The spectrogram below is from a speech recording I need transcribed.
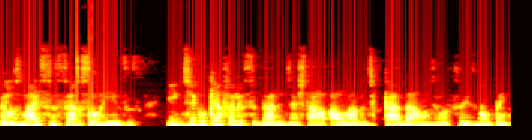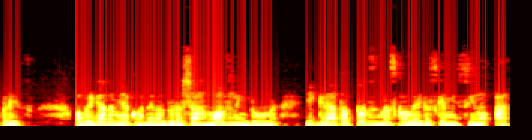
pelos mais sinceros sorrisos e digo que a felicidade de estar ao lado de cada um de vocês não tem preço. Obrigada, minha coordenadora charmosa e lindona, e grata a todos os meus colegas que me ensinam a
